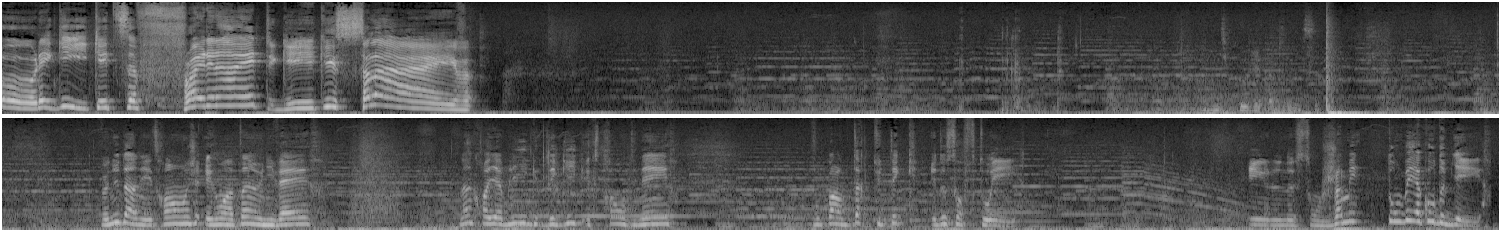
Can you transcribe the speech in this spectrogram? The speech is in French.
Hello les geeks, it's a Friday night, Geek is alive Du coup, j'ai pas besoin de ça. Venu d'un étrange et lointain univers, l'incroyable ligue des geeks extraordinaires vous parle d'actu-tech et de software. Et ils ne sont jamais tombés à court de bière.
